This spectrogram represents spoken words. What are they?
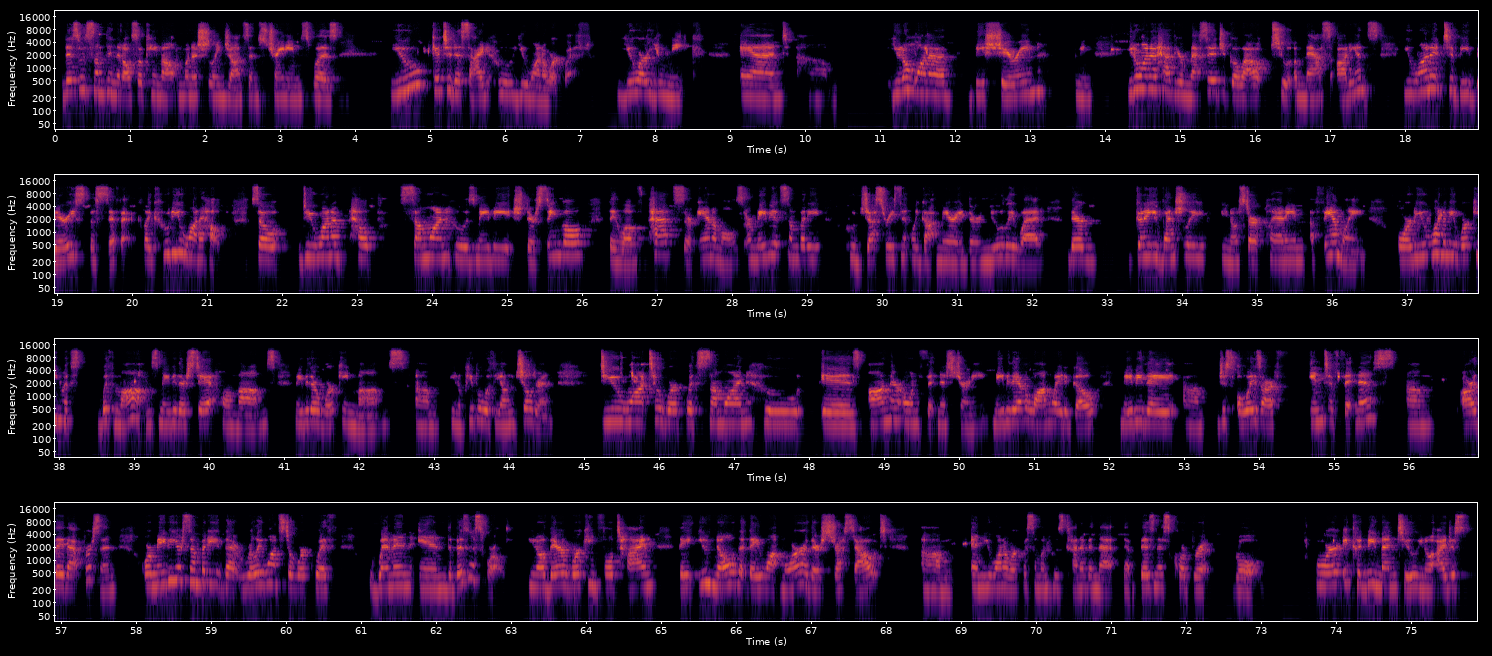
this was something that also came out in one of Chalene Johnson's trainings was you get to decide who you want to work with. You are unique and um, you don't want to be sharing. I mean, you don't want to have your message go out to a mass audience. You want it to be very specific. Like, who do you want to help? So, do you want to help someone who is maybe they're single, they love pets or animals, or maybe it's somebody who just recently got married, they're newlywed, they're going to eventually, you know, start planning a family? Or do you want to be working with with moms maybe they're stay-at-home moms maybe they're working moms um, you know people with young children do you want to work with someone who is on their own fitness journey. Maybe they have a long way to go. Maybe they um, just always are into fitness. Um, are they that person? Or maybe you're somebody that really wants to work with women in the business world. You know they're working full time they you know that they want more or they're stressed out um, and you want to work with someone who's kind of in that that business corporate role. Or it could be men too. You know i just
